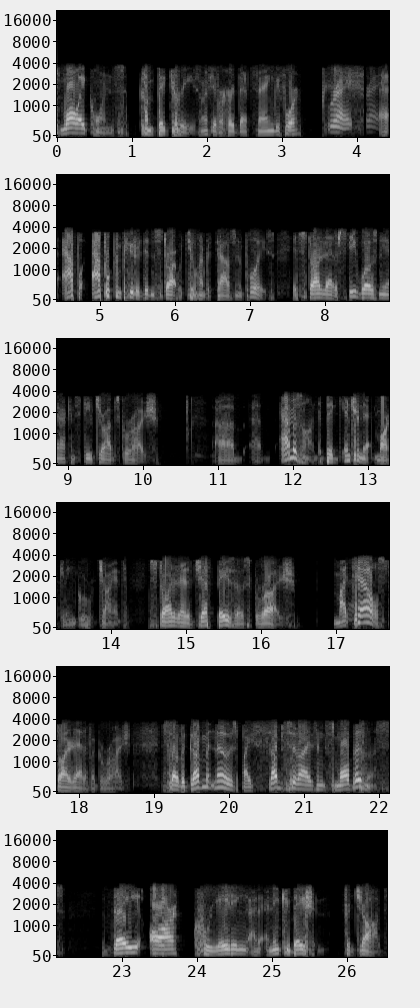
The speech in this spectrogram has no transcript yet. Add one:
small acorns come big trees. I don't know if you ever heard that saying before. Right, right. Uh, Apple Apple Computer didn't start with 200,000 employees. It started out of Steve Wozniak and Steve Jobs' garage. Uh, uh, Amazon, the big internet marketing giant, started out of Jeff Bezos' garage. Mattel started out of a garage. So the government knows by subsidizing small business, they are creating an, an incubation for jobs.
